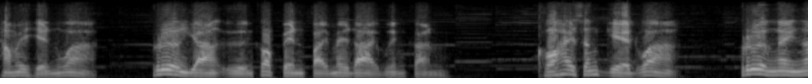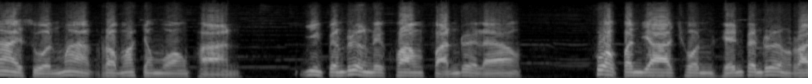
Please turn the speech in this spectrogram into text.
ทำให้เห็นว่า เรื่องอย่างอื่นก็เป็นไปไม่ได้เหมือนกัน ขอให้สังเกตว่า เรื่องง่ายๆส่วนมากเรามักจะมองผ่าน ยิ่งเป็นเรื่องในความฝันด้วยแล้ว พวกปัญญาชนเห็นเป็นเรื่องไร้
